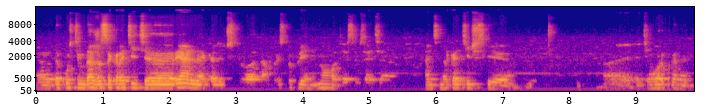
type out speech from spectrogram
э, допустим, даже сократить реальное количество там, преступлений. Ну вот если взять антинаркотические эти органы,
